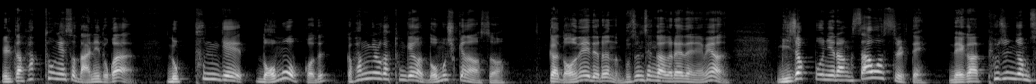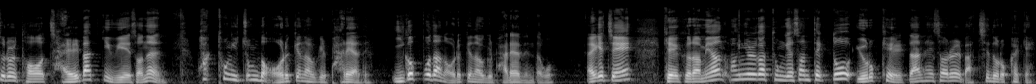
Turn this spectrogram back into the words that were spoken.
일단 확통에서 난이도가 높은 게 너무 없거든. 그러니까 확률과 통계가 너무 쉽게 나왔어. 그러니까 너네들은 무슨 생각을 해야 되냐면 미적분이랑 싸웠을 때 내가 표준 점수를 더 잘 받기 위해서는 확통이 좀 더 어렵게 나오길 바래야 돼. 이것보다는 어렵게 나오길 바래야 된다고. 알겠지? 그러면 확률과 통계 선택도 이렇게 일단 해설을 마치도록 할게.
